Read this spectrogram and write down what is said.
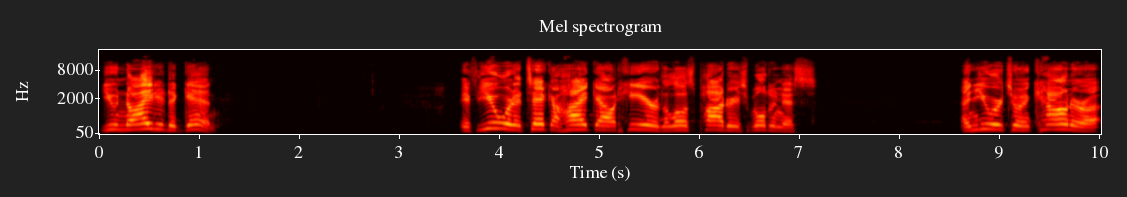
united again. If you were to take a hike out here in the Los Padres wilderness and you were to encounter a,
